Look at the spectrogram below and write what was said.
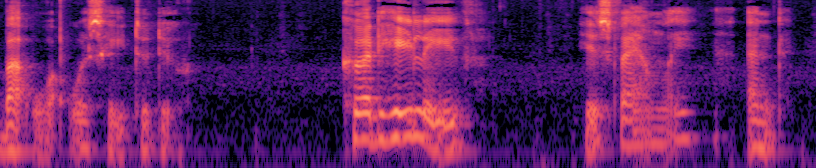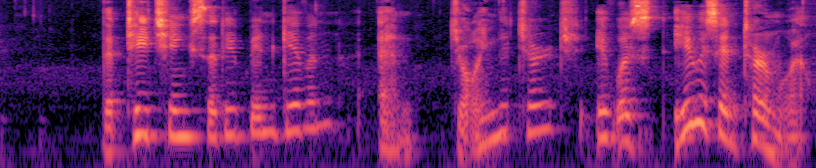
But what was he to do? Could he leave his family and the teachings that he'd been given and join the church? It was he was in turmoil,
